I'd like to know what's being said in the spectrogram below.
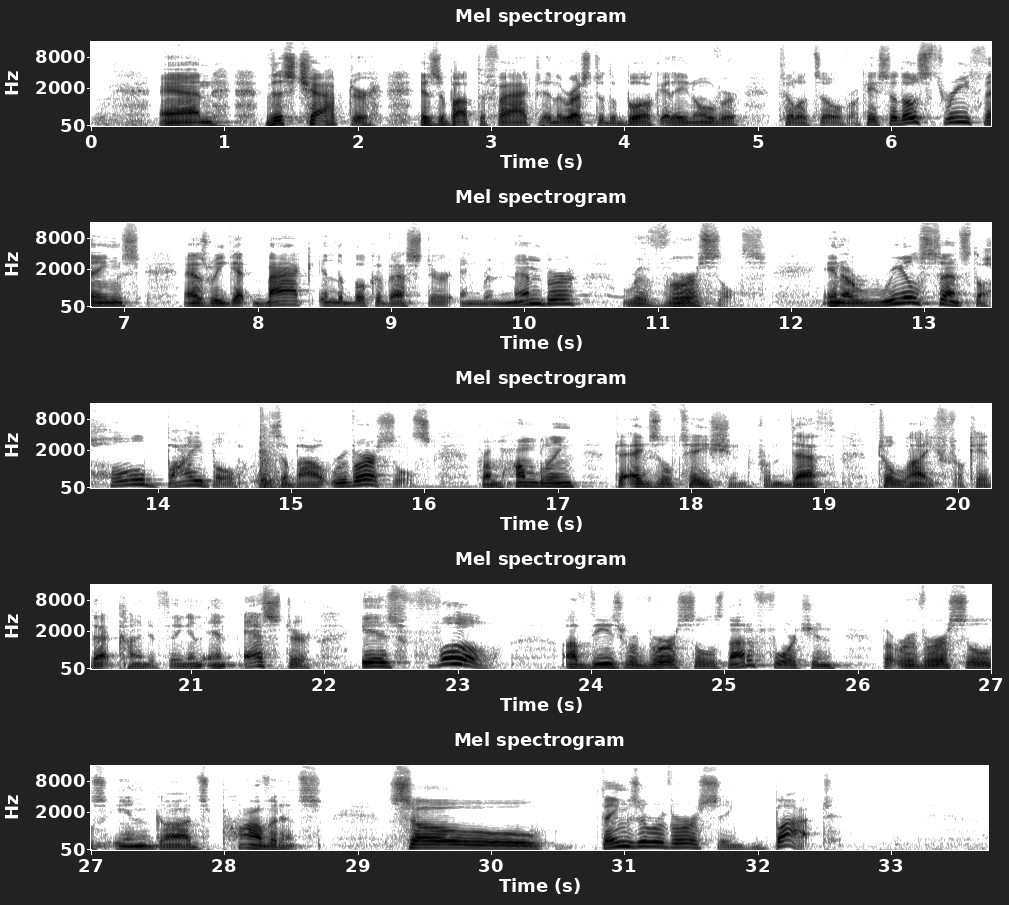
And this chapter is about the fact, and the rest of the book, it ain't over till it's over. Okay, so those three things as we get back in the book of Esther, and remember reversals. In a real sense, the whole Bible is about reversals from humbling to exaltation, from death to life. Okay, that kind of thing. And, and Esther is full of these reversals, not of fortune, but reversals in God's providence. So things are reversing, but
